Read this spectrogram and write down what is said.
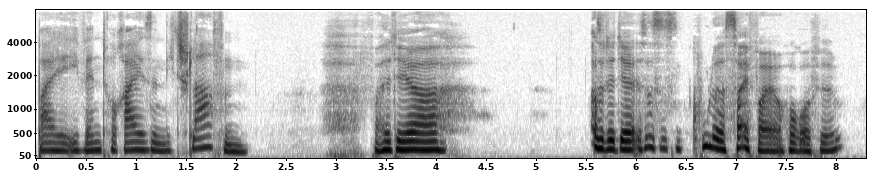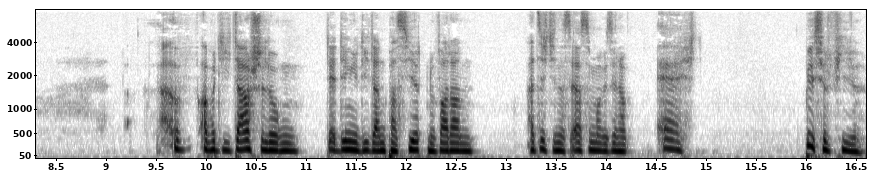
bei Event Horizon nicht schlafen? Weil der. Also der, der, es ist, ein cooler Sci-Fi-Horrorfilm. Aber die Darstellung der Dinge, die dann passierten, war dann, als ich den das erste Mal gesehen habe, echt bisschen viel.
